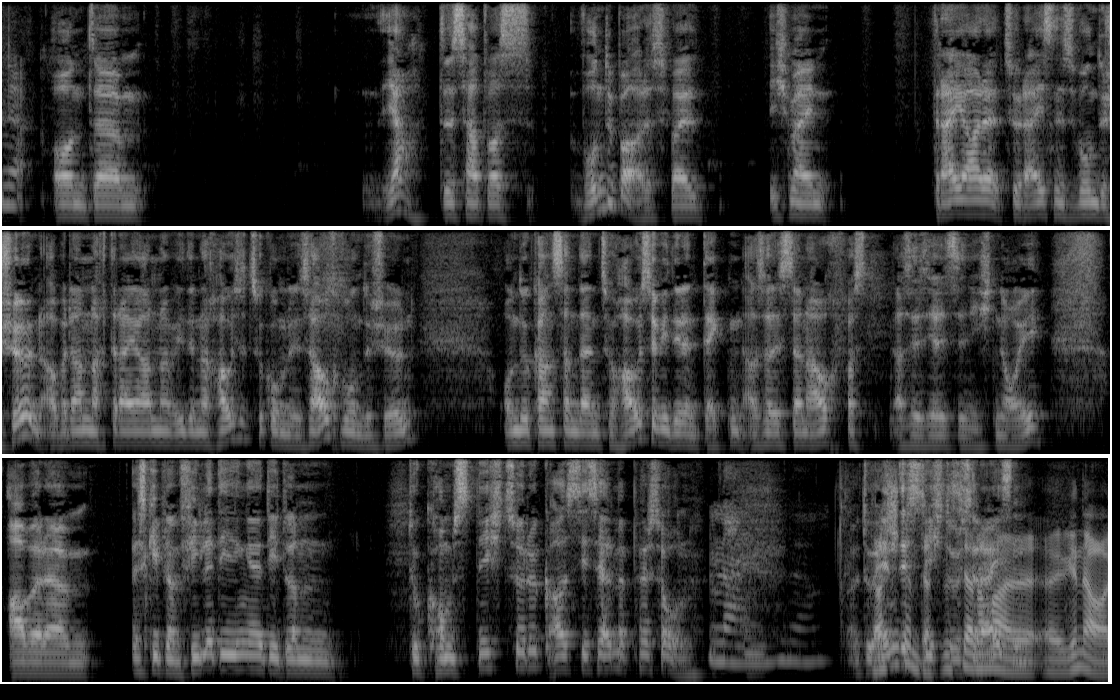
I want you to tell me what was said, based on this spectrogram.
Ja. Und ähm, ja, das hat was Wunderbares, weil ich meine, drei Jahre zu reisen ist wunderschön, aber dann nach drei Jahren wieder nach Hause zu kommen ist auch wunderschön. Und du kannst dann dein Zuhause wieder entdecken. Also ist dann auch fast, also ist jetzt nicht neu, aber ähm, es gibt dann viele Dinge, die dann, du kommst nicht zurück als dieselbe Person. Nein, ja. Du Das änderst stimmt, dich das ist durchs ja Reisen. nochmal, äh, genau,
